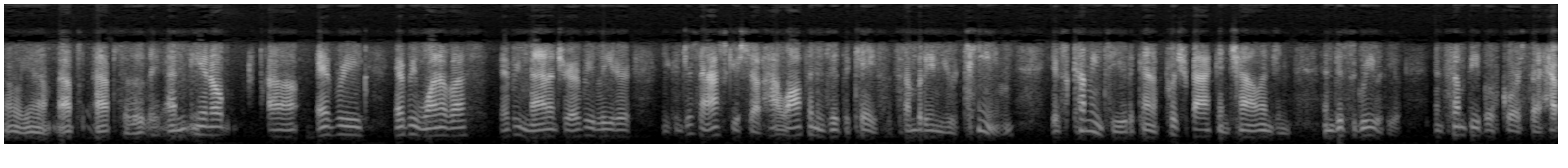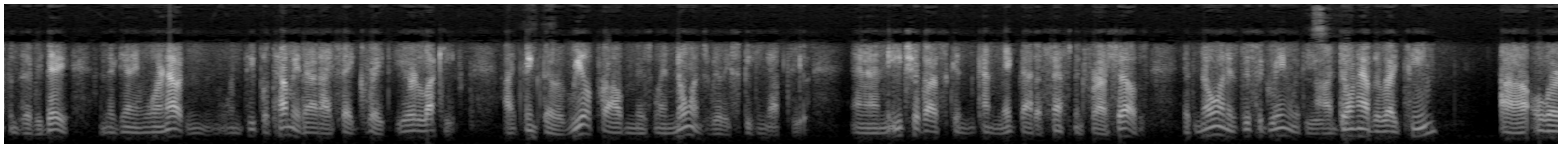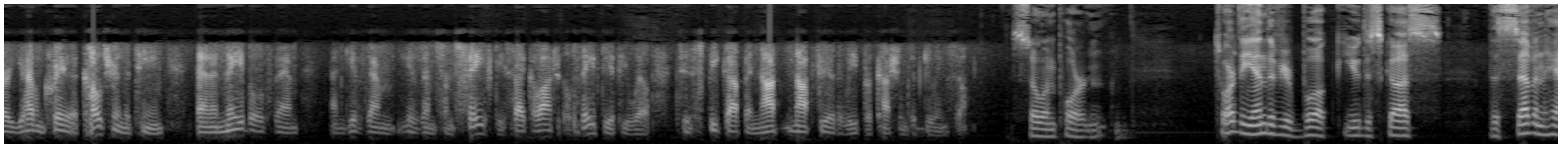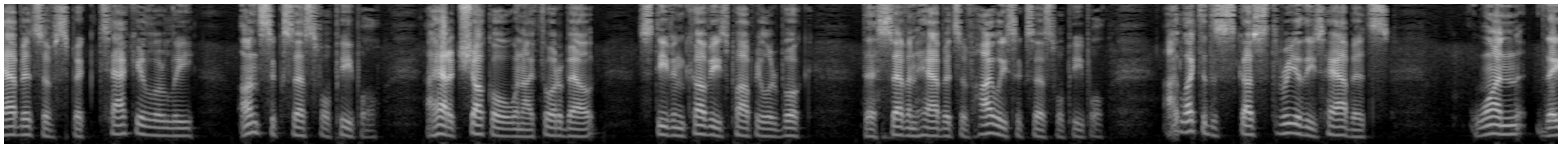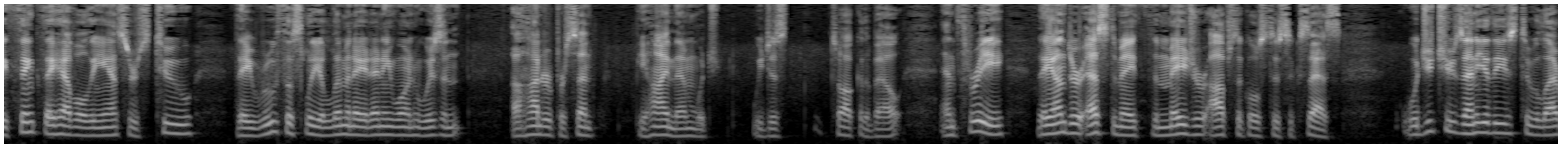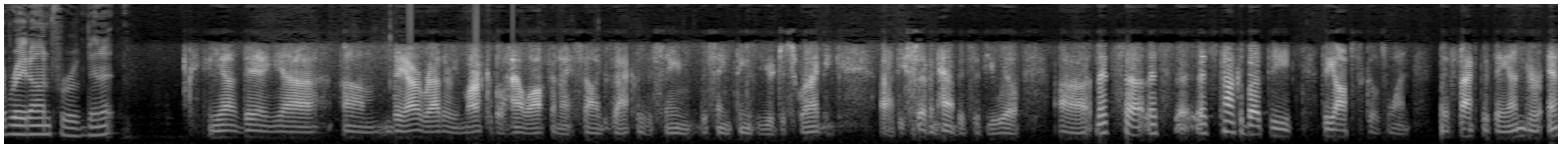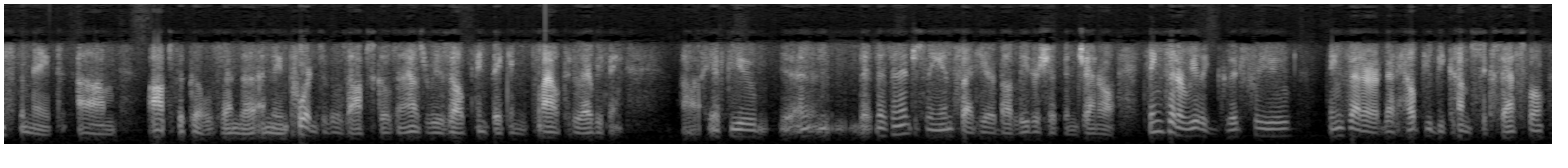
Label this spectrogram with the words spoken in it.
Oh yeah, ab- absolutely. And you know, uh, every every one of us, every manager, every leader, you can just ask yourself, how often is it the case that somebody in your team is coming to you to kind of push back and challenge and, and disagree with you? And some people, of course, that happens every day, and they're getting worn out. And when people tell me that, I say, great, you're lucky. I think the real problem is when no one's really speaking up to you. And each of us can kind of make that assessment for ourselves. If no one is disagreeing with you, uh, don't have the right team, uh, or you haven't created a culture in the team that enables them and gives them gives them some safety, psychological safety, if you will, to speak up and not not fear the repercussions of doing so. So important. Toward the end of your book, you discuss the seven habits of spectacularly unsuccessful people. I had a chuckle when I thought about Stephen Covey's popular book, The Seven Habits of Highly Successful People. I'd like to discuss three of these habits. One, they think they have all the answers. Two, they ruthlessly eliminate anyone who isn't 100% behind them, which we just talked about. And three, they underestimate the major obstacles to success. Would you choose any of these to elaborate on for a minute? Yeah, they uh, um, they are rather remarkable. How often I saw exactly the same the same things that you're describing, uh, these seven habits, if you will. Uh, let's uh, let's uh, let's talk about the the obstacles one. The fact that they underestimate um, obstacles and the and the importance of those obstacles, and as a result, think they can plow through everything. Uh, if you, uh, there's an interesting insight here about leadership in general. Things that are really good for you, things that are that help you become successful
